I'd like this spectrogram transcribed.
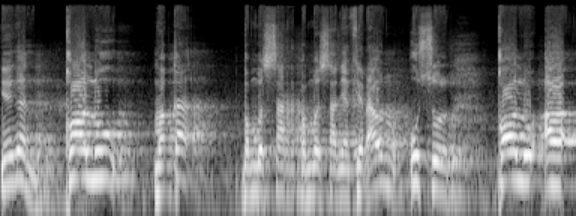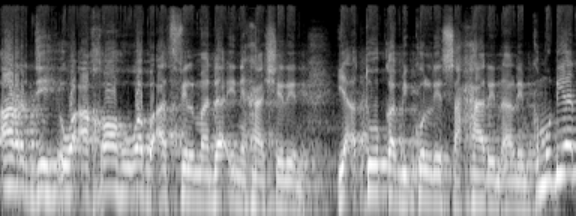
Ya kan? Qalu maka pembesar-pembesarnya Firaun usul qalu arji wa akhahu wa ba'ats fil madaini hasyirin ya'tuka bikulli saharin alim. Kemudian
